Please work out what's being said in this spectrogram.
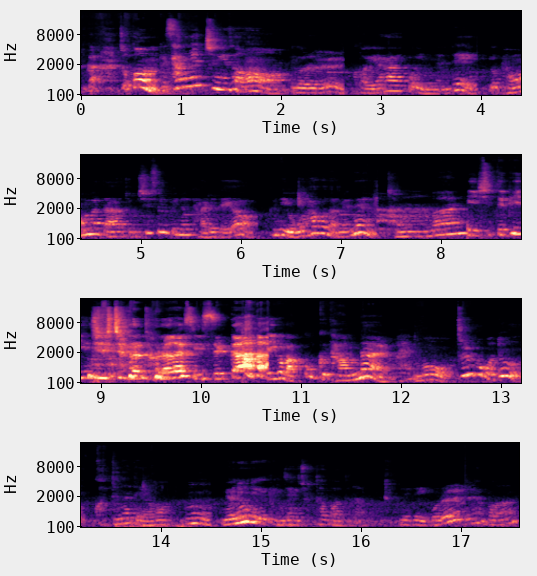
그러니까 조금 상류층에서 이거를 거의 하고 있는데 이 병원마다 좀 시술비는 다르대요. 근데 이걸 하고 나면은 정말 20대 비즈니스처럼 돌아갈 수 있을까? 이거 맞고 그 다음날 뭐 술 먹어도 거뜬하대요. 음, 면역력이 굉장히 좋다고 하더라고. 근데 이거를 한번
